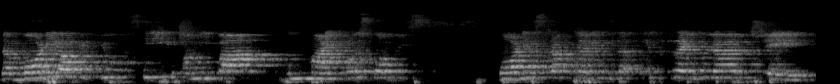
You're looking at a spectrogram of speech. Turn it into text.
The body of if you see amoeba in microscope its body structure is the irregular shape.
